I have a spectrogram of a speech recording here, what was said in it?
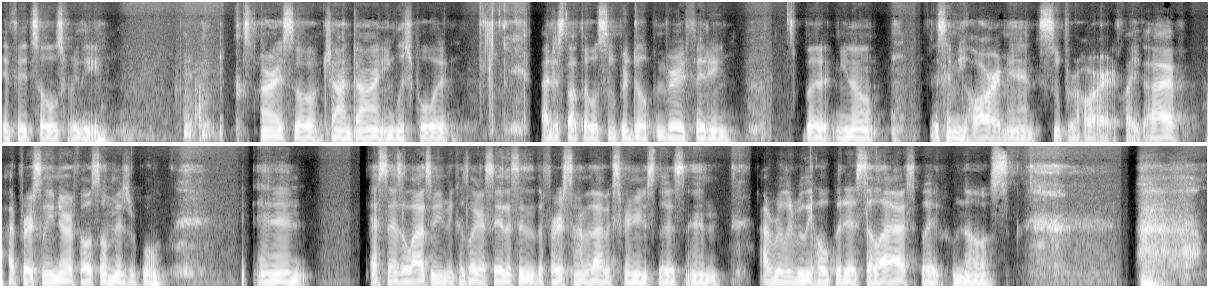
if it tolls for thee. All right, so John Donne, English poet. I just thought that was super dope and very fitting. But you know, this hit me hard, man, super hard. Like I, I personally never felt so miserable, and that says a lot to me because, like I said, this isn't the first time that I've experienced this, and I really, really hope it is the last. But who knows?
